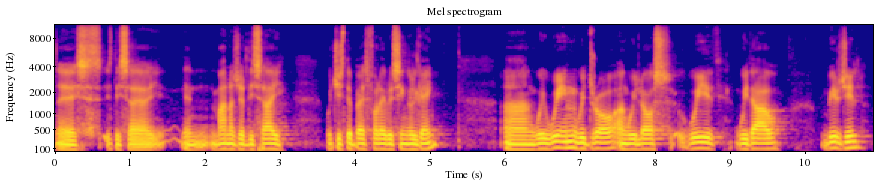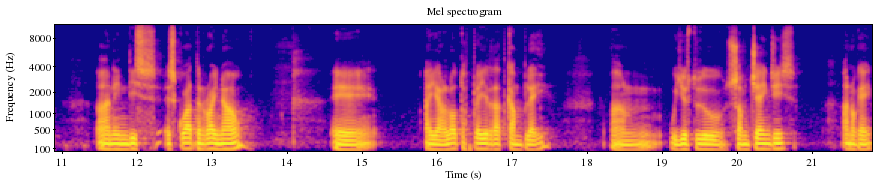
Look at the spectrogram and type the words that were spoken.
It's, it's decide, the manager decide which is the best for every single game. And we win, we draw, and we lose with, without Virgil. And in this squad right now, uh, I have a lot of players that can play. And we used to do some changes, and okay,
